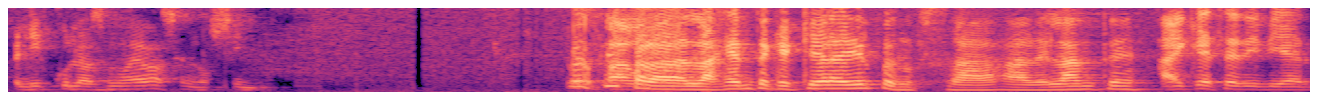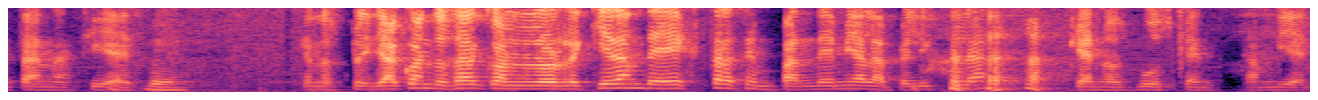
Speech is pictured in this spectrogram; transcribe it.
películas nuevas en los cines. Pues sí, pago. para la gente que quiera ir, pues, pues, a- adelante. Hay que se diviertan, así es. Sí. Que nos, ya cuando, salga, cuando lo requieran de extras en pandemia la película, que nos busquen también.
